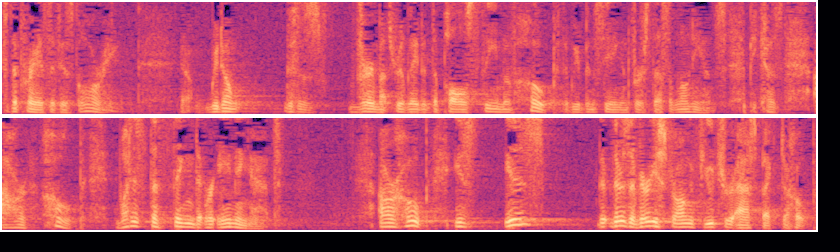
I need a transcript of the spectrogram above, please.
to the praise of his glory. we don't, this is very much related to Paul's theme of hope that we've been seeing in 1 Thessalonians. Because our hope, what is the thing that we're aiming at? Our hope is, is, there's a very strong future aspect to hope.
